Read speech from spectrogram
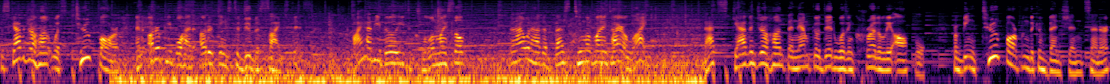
The scavenger hunt was too far and other people had other things to do besides this. If I had the ability to clone myself, then I would have the best team of my entire life. That scavenger hunt that Namco did was incredibly awful, from being too far from the convention center,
